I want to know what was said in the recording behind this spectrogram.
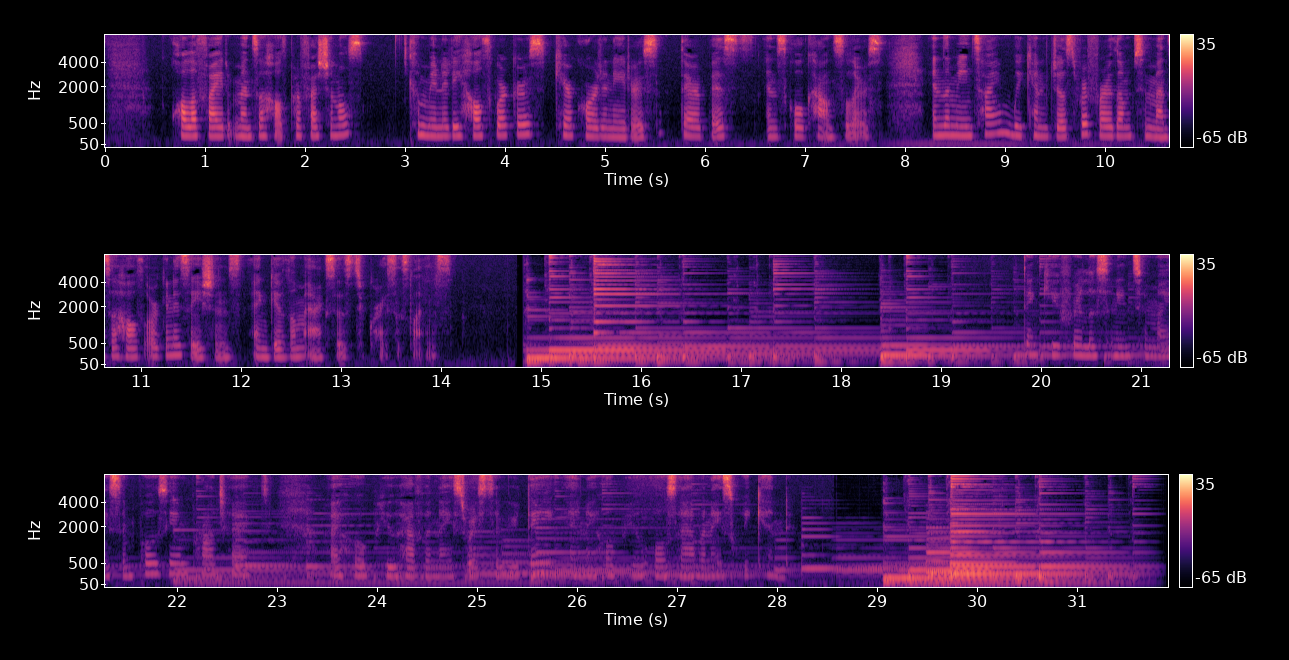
qualified mental health professionals, community health workers, care coordinators, therapists, and school counselors. In the meantime, we can just refer them to mental health organizations and give them access to crisis lines. Thank you for listening to my symposium project. I hope you have a nice rest of your day and I hope you also have a nice weekend.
